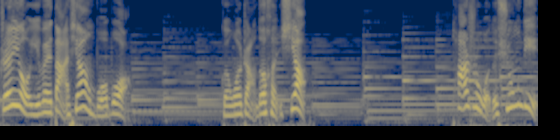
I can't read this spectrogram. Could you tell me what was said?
真有一位大象伯伯，跟我长得很像。他是我的兄弟，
